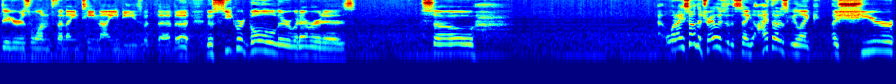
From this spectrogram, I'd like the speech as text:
Diggers one from the 1990s with the, the the secret gold or whatever it is. So when I saw the trailers of this thing, I thought it was gonna be like a sheer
